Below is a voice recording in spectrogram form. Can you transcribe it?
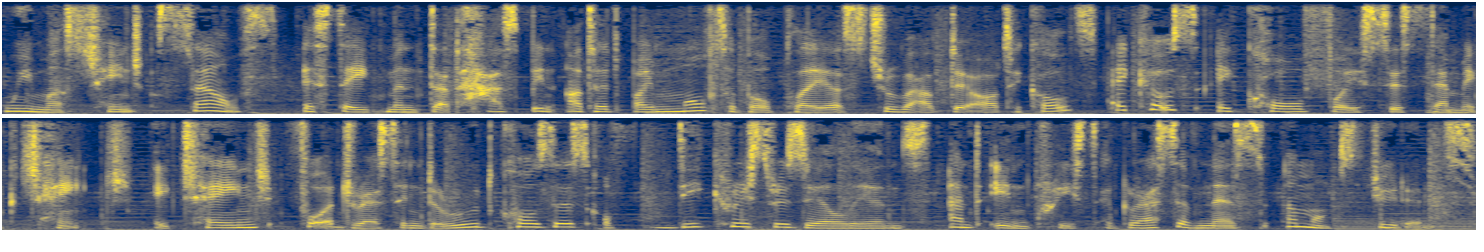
we must change ourselves, a statement that has been uttered by multiple players throughout the articles, echoes a call for a systemic change, a change for addressing the root causes of decreased resilience and increased aggressiveness among students students.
